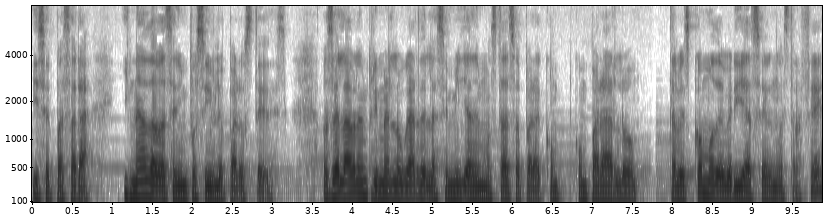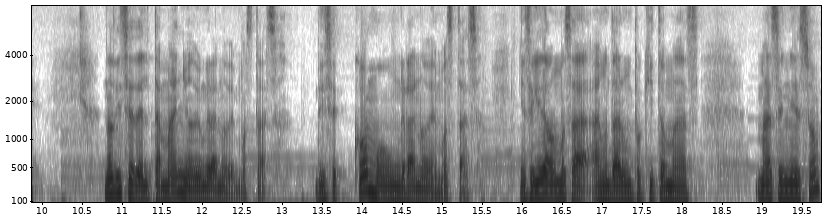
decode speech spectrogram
y se pasará, y nada va a ser imposible para ustedes. O sea, él habla en primer lugar de la semilla de mostaza para compararlo tal vez cómo debería ser nuestra fe. No dice del tamaño de un grano de mostaza, dice como un grano de mostaza. Y enseguida vamos a ahondar un poquito más, más en eso,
